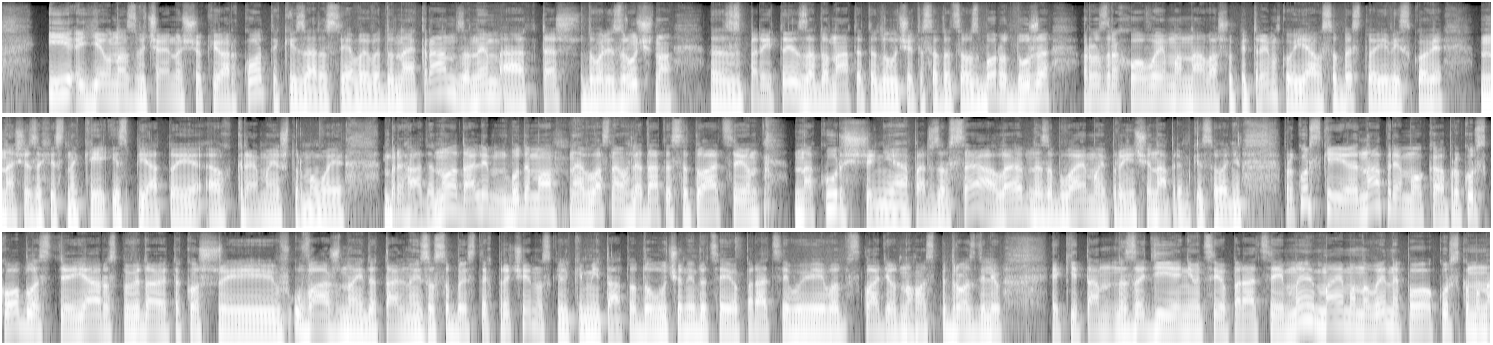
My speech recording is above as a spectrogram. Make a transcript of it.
І є у нас, звичайно, що QR-код, який зараз я виведу на екран. За ним е, теж доволі зручно е, перейти, задонатити, долучитися до цього збору. Дуже розраховуємо на вашу підтримку. І я особисто і військові наші захисники із 5-ї окремої штурмової бригади. Ну а далі будемо е, власне оглядати ситуацію на Курщині, перш за все, але не забуваємо і про інші напрямки сьогодні. Про Курський напрямок, е, про Курську область я розповідаю також і уважно і детально із особистих причин, оскільки мій тато долучений до цієї операції, в складі одного з підрозділів, які там задіяні у цій операції. Ми маємо новини по Курському напрямку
